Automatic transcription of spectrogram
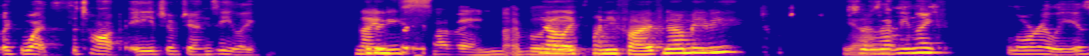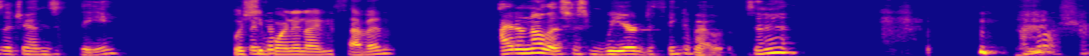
Like, what's the top age of Gen Z? Like, Ninety-seven, I believe. yeah, like 25 now, maybe. Yeah. so does that mean like Laura Lee is a Gen Z? was she like a- born in ninety-seven? I don't know. That's just weird to think about, isn't it? I'm not sure.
